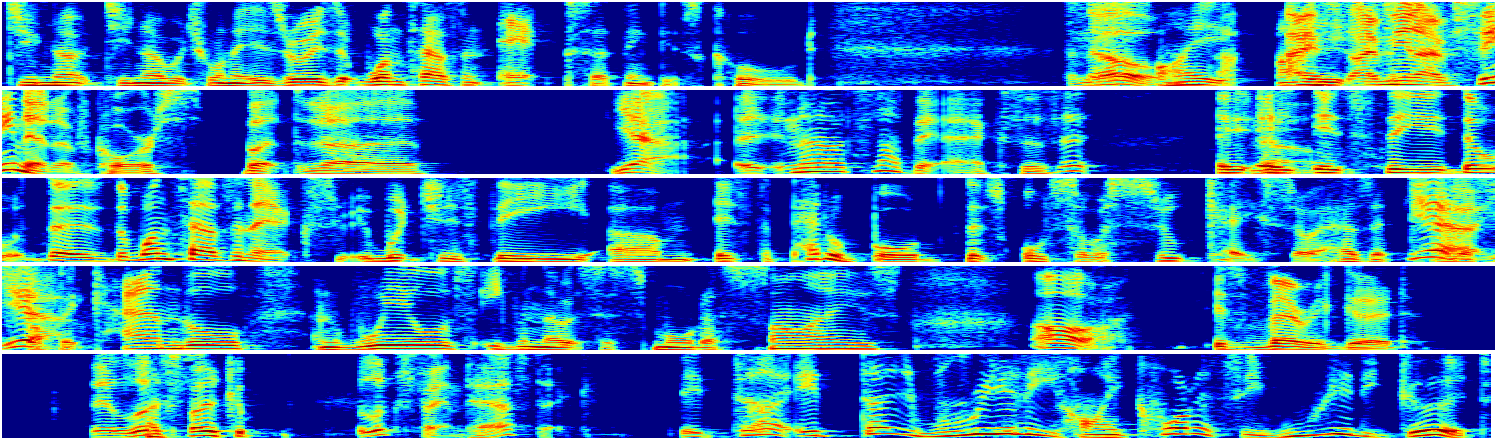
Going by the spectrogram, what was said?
Do you know do you know which one it is or is it 1000X I think it's called. no, I- I, I- I, mean, I've seen it, of course, but uh, yeah, uh, no, it's not the X, is it? It- No. It's the the the, the 1000X, which is the um, it's the pedal board that's also a suitcase. So it has a Yeah, yeah. telescopic handle and wheels, even though it's a smaller size. Oh, it's very good. It looks, spoke- it looks fantastic. It does. It does really high quality, really good.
